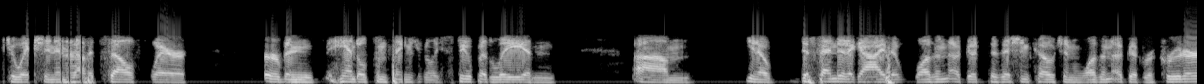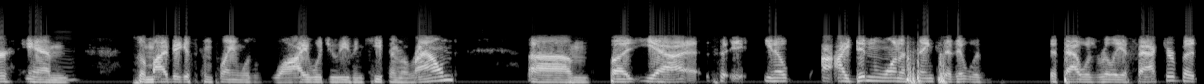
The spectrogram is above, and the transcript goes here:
situation in and of itself where Urban handled some things really stupidly and, um, you know, defended a guy that wasn't a good position coach and wasn't a good recruiter. And Mhm. So my biggest complaint was, why would you even keep him around? Um, but yeah, it, you know, I, I didn't want to think that it was that that was really a factor, but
